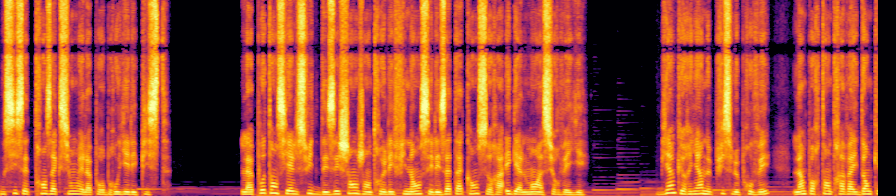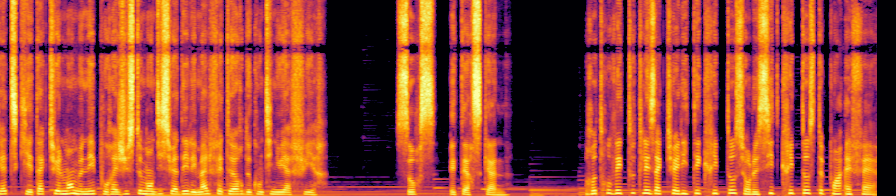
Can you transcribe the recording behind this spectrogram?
ou si cette transaction est là pour brouiller les pistes. La potentielle suite des échanges entre les finances et les attaquants sera également à surveiller. Bien que rien ne puisse le prouver, l'important travail d'enquête qui est actuellement mené pourrait justement dissuader les malfaiteurs de continuer à fuir. Source Etherscan. Retrouvez toutes les actualités crypto sur le site cryptost.fr.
